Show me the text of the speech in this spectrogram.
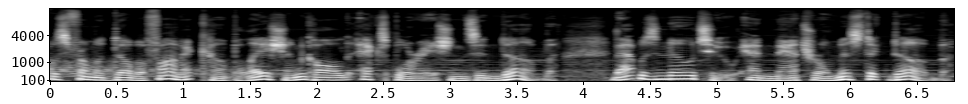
Was from a dubophonic compilation called Explorations in Dub. That was No2 and Natural Mystic Dub.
